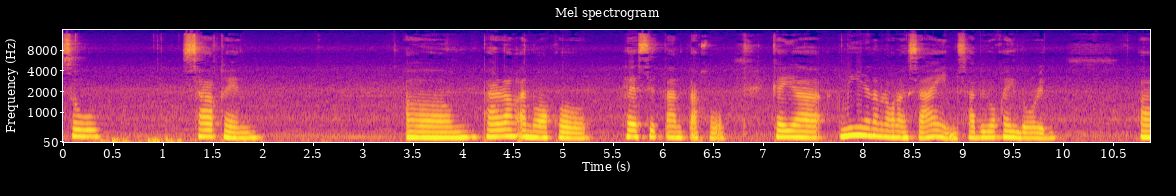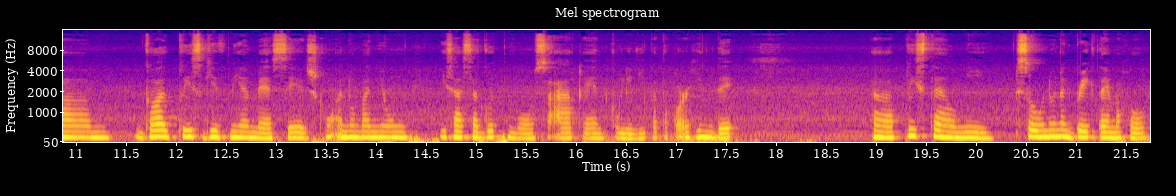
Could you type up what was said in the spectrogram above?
So, sa akin, um, parang ano ako, hesitant ako kaya, humingi na naman ako ng sign. Sabi ko kay Lord, um, God, please give me a message kung ano man yung isasagot mo sa akin, kung lilipat ako or hindi. Uh, please tell me. So, nung nag-break time ako,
